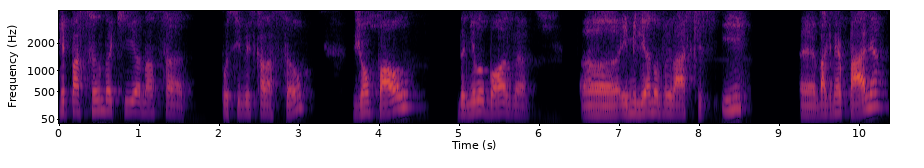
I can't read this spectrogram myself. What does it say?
repassando aqui a nossa possível escalação: João Paulo, Danilo Bosa, uh, Emiliano Velasquez e uh, Wagner Palha.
